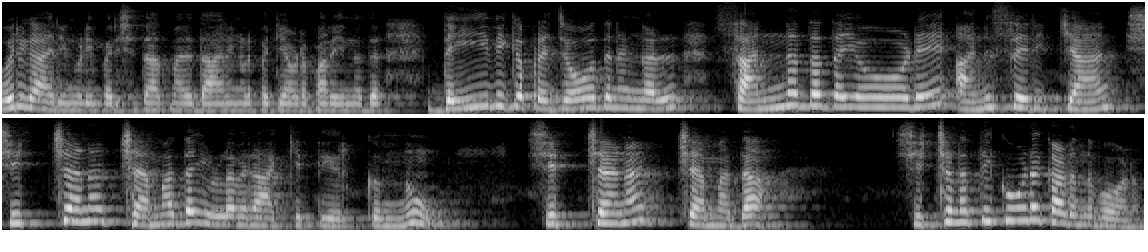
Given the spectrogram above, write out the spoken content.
ഒരു കാര്യം കൂടിയും പരിശുദ്ധാത്മാരെ ദാനങ്ങളെ പറ്റി അവിടെ പറയുന്നത് ദൈവിക പ്രചോദനങ്ങൾ സന്നദ്ധതയോടെ അനുസരിക്കാൻ ശിക്ഷണ ക്ഷമതയുള്ളവരാക്കി തീർക്കുന്നു. ശിക്ഷണ ക്ഷമത ശിക്ഷണത്തിൽ കൂടെ കടന്നു പോകണം.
